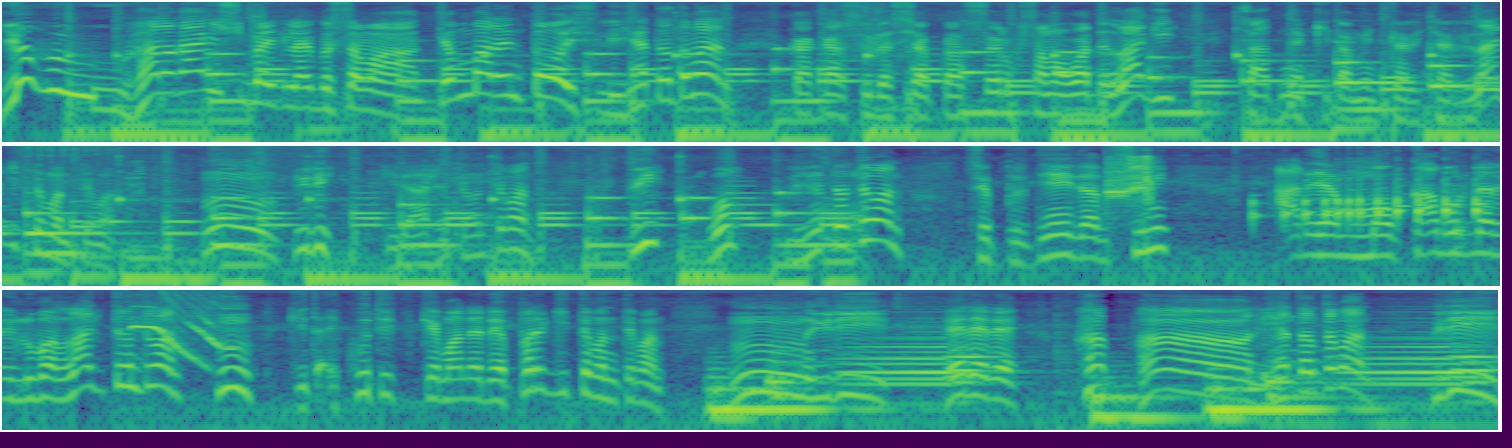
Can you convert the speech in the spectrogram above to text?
Yuhu, halo guys, balik lagi bersama Kemarin Toys Lihat teman-teman, kakak sudah siapkan seruk sama wadah lagi Saatnya kita mencari-cari lagi teman-teman Hmm, widih, tidak ada teman-teman Wih, wah, lihat teman-teman Sepertinya di dalam sini ada yang mau kabur dari lubang lagi teman-teman. Hmm, Kita ikuti ke mana dia pergi teman-teman. Hmm, widih, eh deh ah, lihat teman-teman. Widih,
